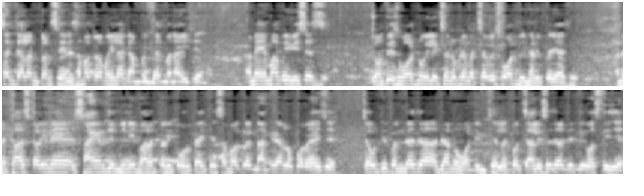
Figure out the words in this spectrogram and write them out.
સંચાલન કરશે અને સમગ્ર મહિલા ગ્રામ પંચાયત બનાવી છે. અને એમાં બી વિશેષ ચોત્રીસ વોર્ડનું ઇલેક્શન હતું, એમાં છવ્વીસ વોર્ડ બિનહરીફ કર્યા છે. અને ખાસ કરીને સાયણ જે મિની ભારત તરીકે ઓળખાય છે, સમગ્ર જ્ઞાતિના લોકો રહે છે. ચૌદથી પંદર હજાર હજારનું વોટિંગ છે. લગભગ ચાલીસ હજાર જેટલી વસ્તી છે.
